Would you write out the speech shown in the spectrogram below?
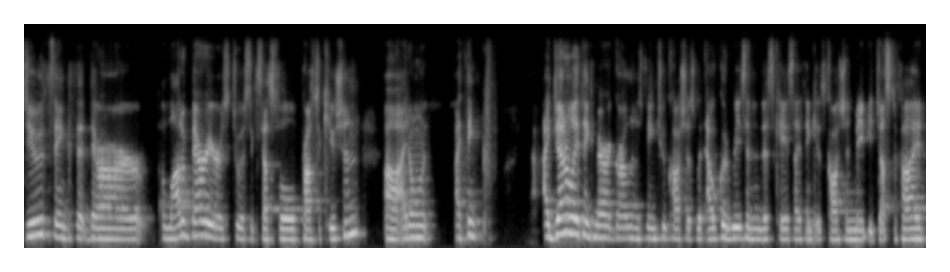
do think that there are a lot of barriers to a successful prosecution. Uh, I don't I think I generally think Merrick Garland is being too cautious without good reason. In this case, I think his caution may be justified.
